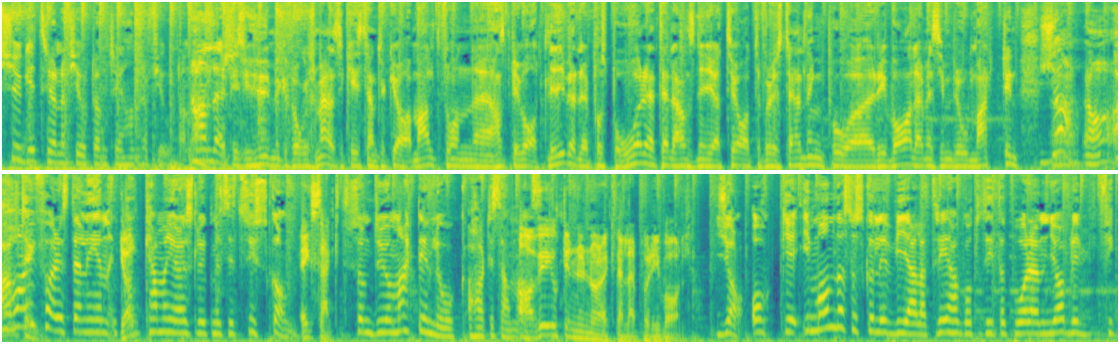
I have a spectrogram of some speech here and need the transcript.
020 314 314. Det Anders, finns ju hur mycket frågor som helst Christian tycker jag. Om allt från eh, hans privatliv eller På spåret eller hans nya teaterföreställning på eh, Rival här med sin bror Martin. ja, ja du har ju allting. föreställningen Ja. Kan man göra slut med sitt syskon? Exakt. Som du och Martin Luuk har tillsammans. Ja, vi har gjort det nu några kvällar på Rival. Ja, och eh, i måndag så skulle vi alla tre ha gått och tittat på den. Jag blev, fick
